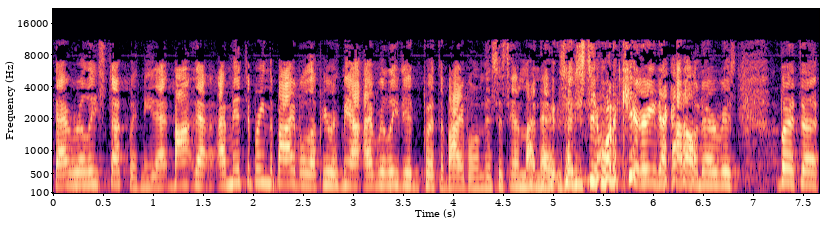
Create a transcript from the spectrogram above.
That really stuck with me. That, that I meant to bring the Bible up here with me. I, I really did put the Bible in this. It's in my notes. I just didn't want to carry it. I got all nervous. But the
